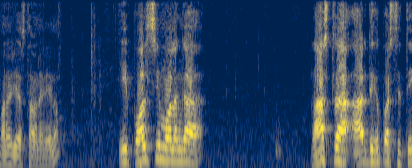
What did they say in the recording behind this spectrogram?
మనం చేస్తా ఉన్నాను నేను. ఈ పాలసీ మూలంగా రాష్ట్ర ఆర్థిక పరిస్థితి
